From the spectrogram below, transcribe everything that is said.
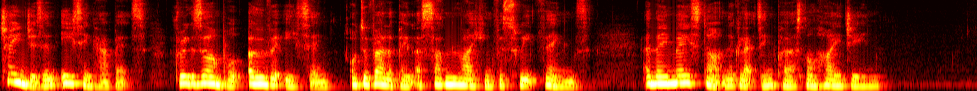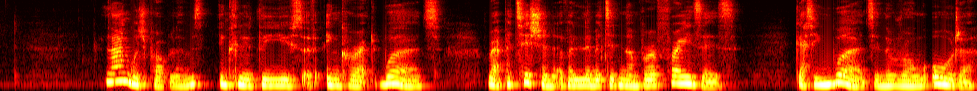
changes in eating habits, for example, overeating or developing a sudden liking for sweet things, and they may start neglecting personal hygiene. Language problems include the use of incorrect words, repetition of a limited number of phrases, getting words in the wrong order,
